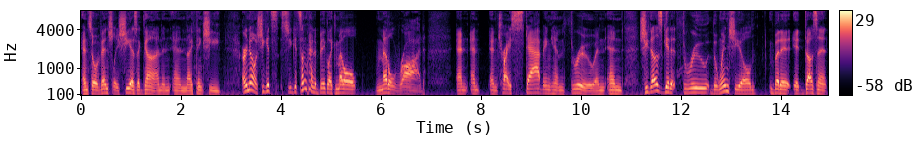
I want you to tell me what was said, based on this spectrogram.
and so eventually she has a gun and, and i think she or no she gets she gets some kind of big like metal metal rod and and and tries stabbing him through and and she does get it through the windshield but it it doesn't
